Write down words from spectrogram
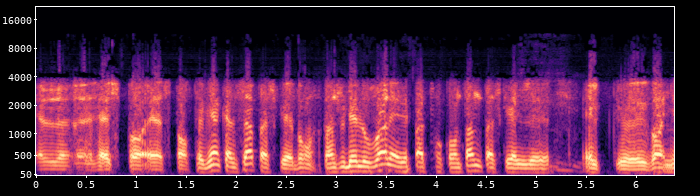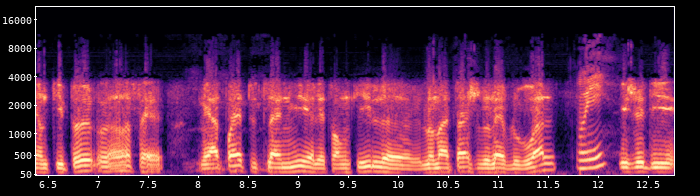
elle, euh, elle, se por- elle se porte bien comme ça, parce que bon, quand je mets le voile, elle est pas trop contente parce qu'elle, euh, elle euh, grogne un petit peu. fait- mais après, toute la nuit, elle est tranquille. Le matin, je lève le voile Oui. et je dis.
